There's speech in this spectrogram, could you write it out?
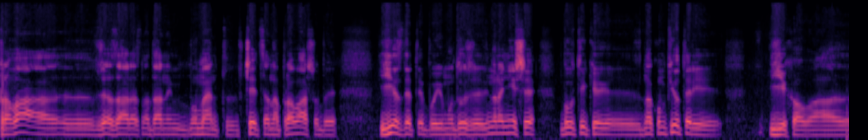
права е, вже зараз на даний момент вчиться на права, щоб їздити, бо йому дуже. Він раніше був тільки е, на комп'ютері їхав, а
